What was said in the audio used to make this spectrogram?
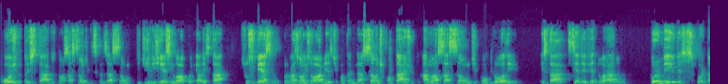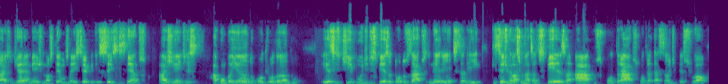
hoje no Estado, nossa ação de fiscalização de diligência em loco, ela está suspensa por razões óbvias de contaminação, de contágio, a nossa ação de controle está sendo efetuado por meio desses portais. Diariamente nós temos aí cerca de 600 agentes acompanhando, controlando esse tipo de despesa, todos os atos inerentes ali que sejam relacionados à despesa, atos, contratos, contratação de pessoal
